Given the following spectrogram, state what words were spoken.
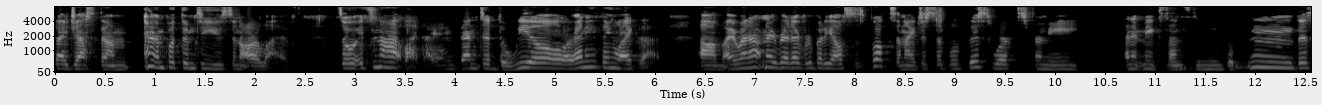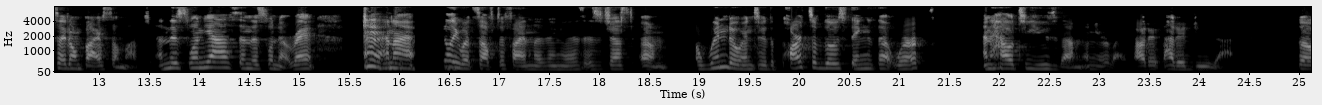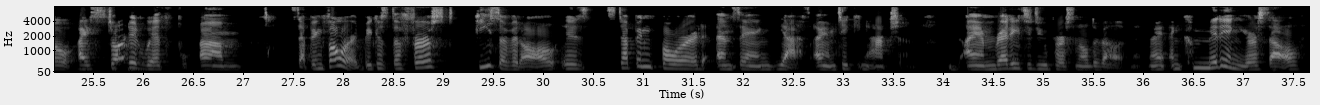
digest them and put them to use in our lives. So it's not like I invented the wheel or anything like that. Um, I went out and I read everybody else's books and I just said, well, this works for me and it makes sense to me, but mm, this I don't buy so much. And this one, yes, and this one, no, right? and mm-hmm. I really what self-defined living is, is just um, a window into the parts of those things that worked and how to use them in your life, how to, how to do that. So I started with um, stepping forward because the first piece of it all is stepping forward and saying, yes, I am taking action. I am ready to do personal development, right? And committing yourself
